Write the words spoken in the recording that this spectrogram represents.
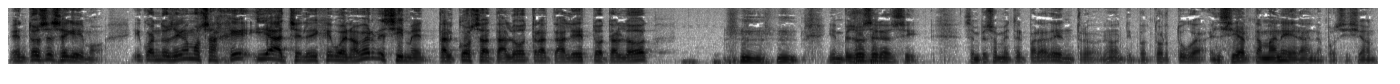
Entonces seguimos. Y cuando llegamos a G y H, le dije, bueno, a ver, decime tal cosa, tal otra, tal esto, tal lo otro. y empezó a ser así. Se empezó a meter para adentro. Tipo tortuga, en cierta manera, en la posición,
